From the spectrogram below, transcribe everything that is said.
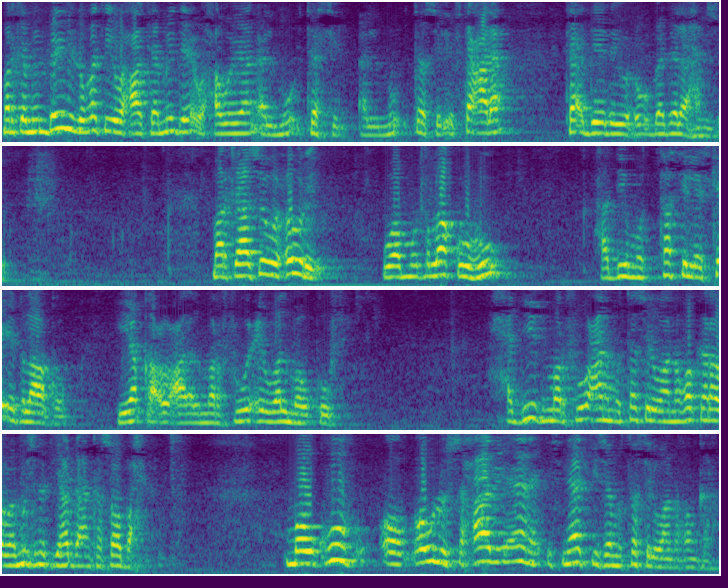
marka min bayni lugatihi waxaa ka mid e waxaa weeyaan almutasil. Almutasil iftacala ta'deeday wuxuu ubadela hamzo markaasu wuxuu ri wa muطlaquhu haddii mutasil iska iطlaaqo yaqacu calى اlmarfuuci wاlmawquufi xadiid marfuucan mutasil waa noqon karaa waa musnadkii hadda aan kasoo baxay mawquuf oo qowl صaxaabi ene isnaadkiisa mutasil waa noqon karaa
